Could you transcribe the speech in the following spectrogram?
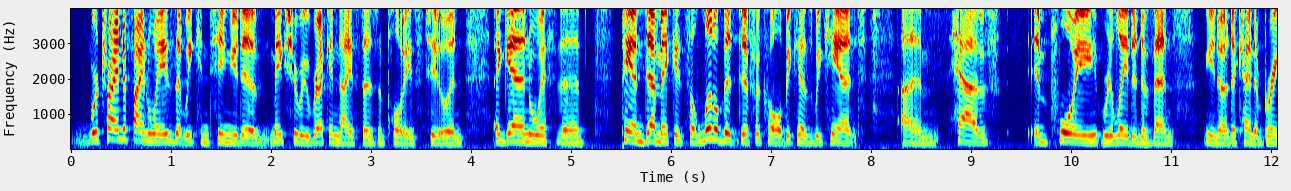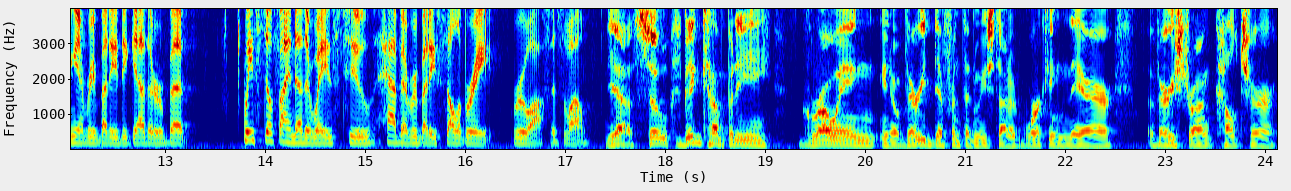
we're trying to find ways that we continue to make sure we recognize those employees too. And again, with the pandemic, it's a little bit difficult because we can't um, have employee related events, you know, to kind of bring everybody together. But we still find other ways to have everybody celebrate Ruoff as well. Yeah. So big company growing, you know, very different than we started working there, a very strong culture.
